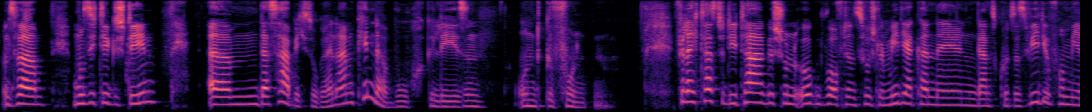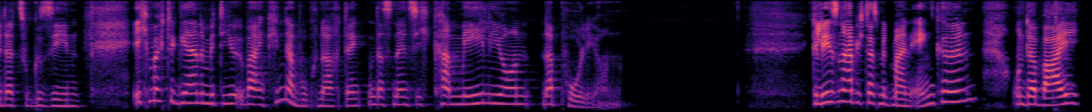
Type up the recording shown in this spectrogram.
Und zwar muss ich dir gestehen, ähm, das habe ich sogar in einem Kinderbuch gelesen und gefunden. Vielleicht hast du die Tage schon irgendwo auf den Social-Media-Kanälen ein ganz kurzes Video von mir dazu gesehen. Ich möchte gerne mit dir über ein Kinderbuch nachdenken, das nennt sich Chamäleon Napoleon. Gelesen habe ich das mit meinen Enkeln und dabei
